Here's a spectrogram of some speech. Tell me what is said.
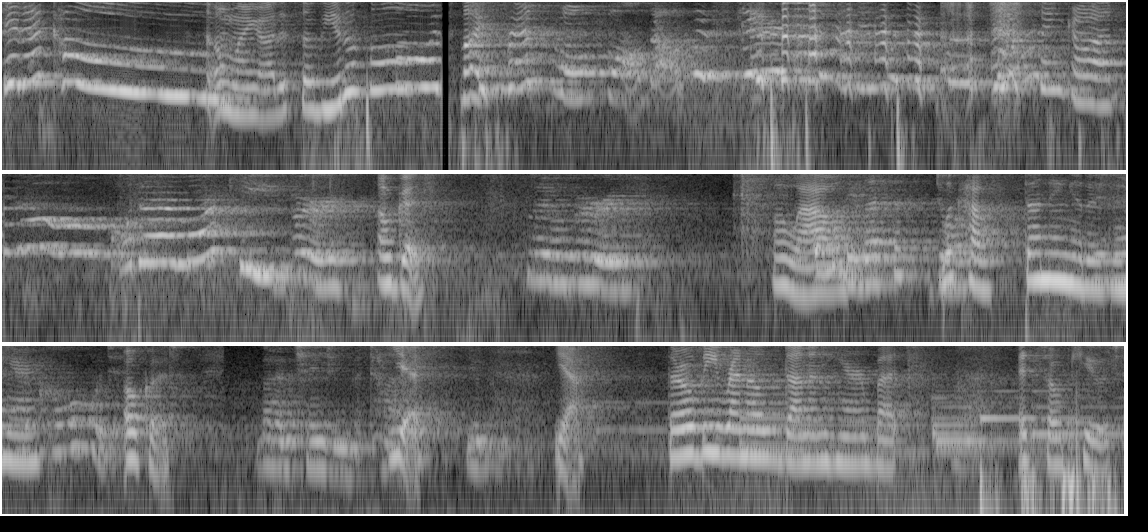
it echoes. Oh my god, it's so beautiful. Oh, my friends won't fall down the stairs. Thank god. Oh, there are more keys, bird. Oh good. Little bird. Oh Oh, wow. they left the door. Look how stunning it is in here. Oh good. But I'm changing the time. Yes. You know. Yeah. There will be renos done in here, but it's so cute.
